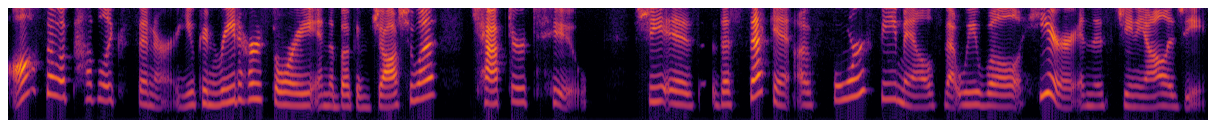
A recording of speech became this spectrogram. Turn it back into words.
also a public sinner. You can read her story in the book of Joshua, chapter 2. She is the second of four females that we will hear in this genealogy.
